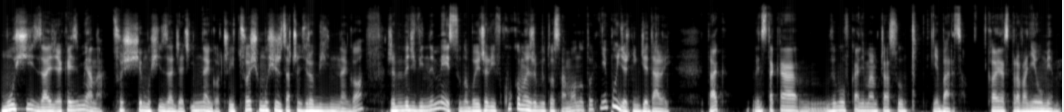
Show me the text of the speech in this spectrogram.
Musi zajść jakaś zmiana. Coś się musi zadziać innego, czyli coś musisz zacząć robić innego, żeby być w innym miejscu. No bo jeżeli w kółko będziesz robił to samo, no to nie pójdziesz nigdzie dalej. Tak? Więc taka wymówka, nie mam czasu, nie bardzo. Kolejna sprawa, nie umiem.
